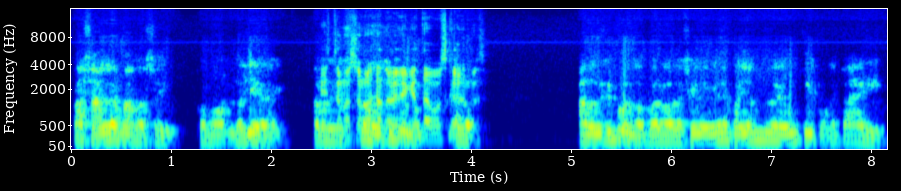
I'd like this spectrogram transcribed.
pasar la mano así, como lo lleva. A los Esto no los que está buscando. pero- A los discípulos no, pero decirle, miren, vayan de un tipo que está ahí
